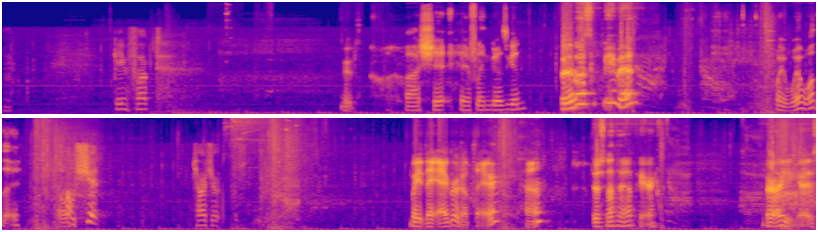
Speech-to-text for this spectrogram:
Hmm. Game fucked. Ah shit, here flame goes again. But it wasn't me, man. Wait, where were they? Oh, shit! Charger. Wait, they aggroed up there? Huh? There's nothing up here. Where are you guys?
